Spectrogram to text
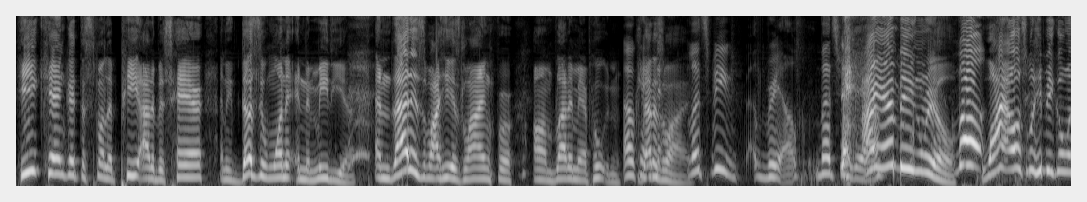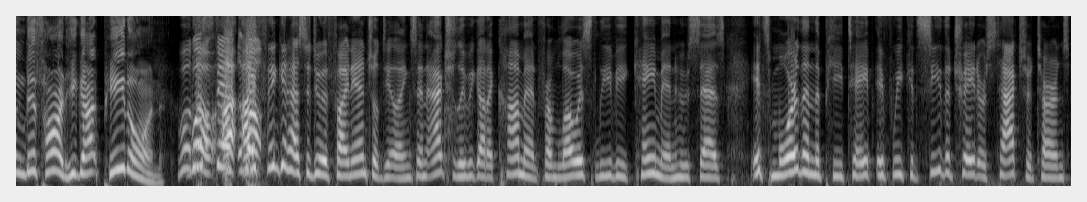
He can't get the smell of pee out of his hair, and he doesn't want it in the media, and that is why he is lying for um, Vladimir Putin. Okay, that is why. Let's be real. Let's be real. I am being real. Well- why else would he be going this hard? He got peed on. Well, Well, no, still- I, I think it has to do with financial dealings. And actually, we got a comment from Lois Levy Kamen who says it's more than the P tape. If we could see the trader's tax returns,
